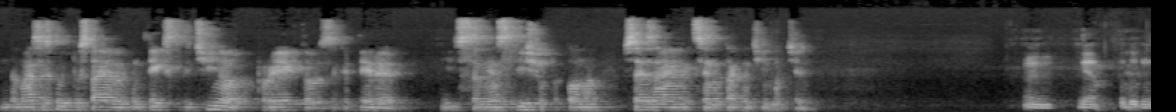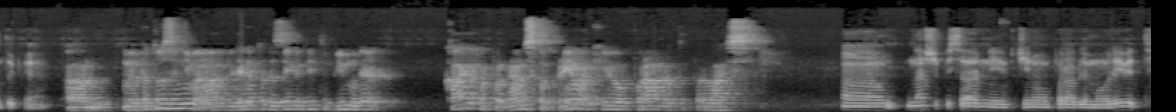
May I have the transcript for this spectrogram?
mal se skupaj postavim v kontekst večino projektov, za katere sem jaz slišal, pa to na no, vse zaenkrat se na tak način počne. Mm, ja, podobno tako je. Um, me pa to zanima, no? glede na to, da zdaj gradite bi model. Kaj je pa programska oprema, ki jo uporabljate pri vas? V naši pisarni večinoma uporabljamo Revit.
